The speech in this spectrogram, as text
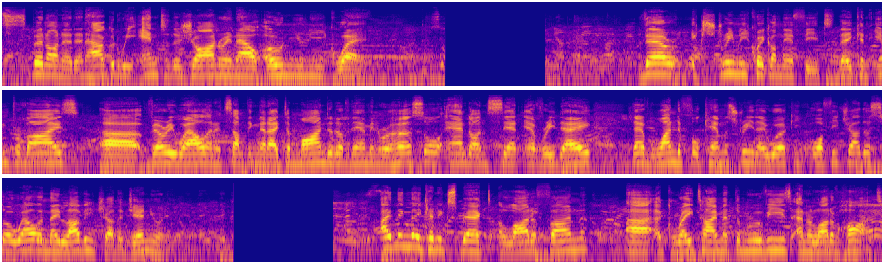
spin on it and how could we enter the genre in our own unique way. They're extremely quick on their feet. They can improvise uh, very well, and it's something that I demanded of them in rehearsal and on set every day. They have wonderful chemistry. They work off each other so well, and they love each other genuinely. I think they can expect a lot of fun, uh, a great time at the movies, and a lot of heart.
